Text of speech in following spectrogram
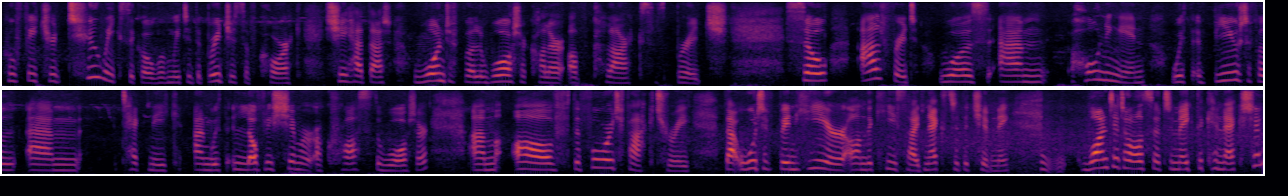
who featured two weeks ago when we did the bridges of Cork. She had that wonderful watercolour of Clarke's Bridge. So Alfred was um, honing in with a beautiful um, technique and with lovely shimmer across the water um, of the Ford factory that would have been here on the quayside next to the chimney. Wanted also to make the connection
